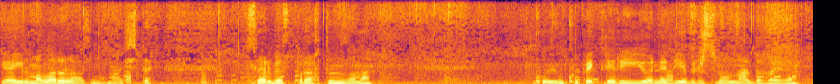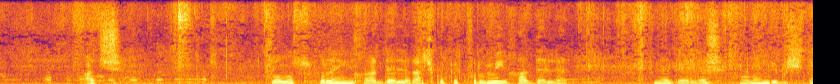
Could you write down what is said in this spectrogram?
Yayılmaları lazım ama işte serbest bıraktığın zaman koyun köpekleri yiyor. Ne diyebilirsin onlar da hayvan. Aç domuz fırın yıkar derler. Aç köpek fırın mı yıkar derler. Ne derler? Onun gibi işte.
